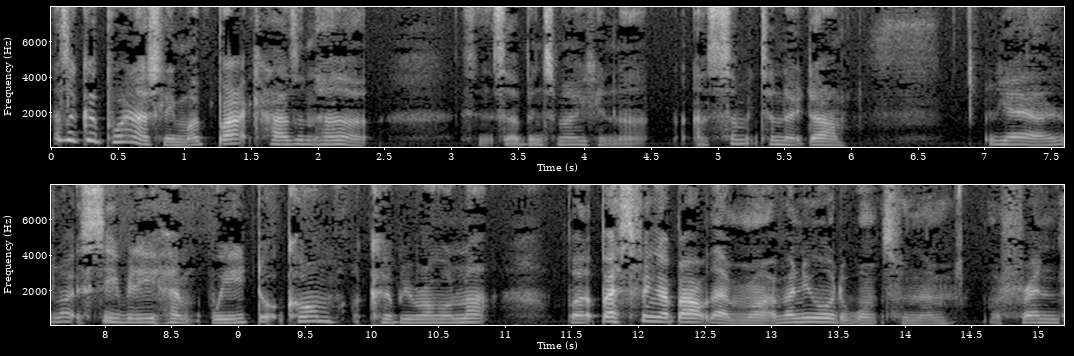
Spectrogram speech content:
That's a good point actually. My back hasn't hurt since I've been smoking that. That's something to note down. Yeah, like CBDhempweed.com. I could be wrong on that. But best thing about them, right? I've only ordered once from them. My friend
